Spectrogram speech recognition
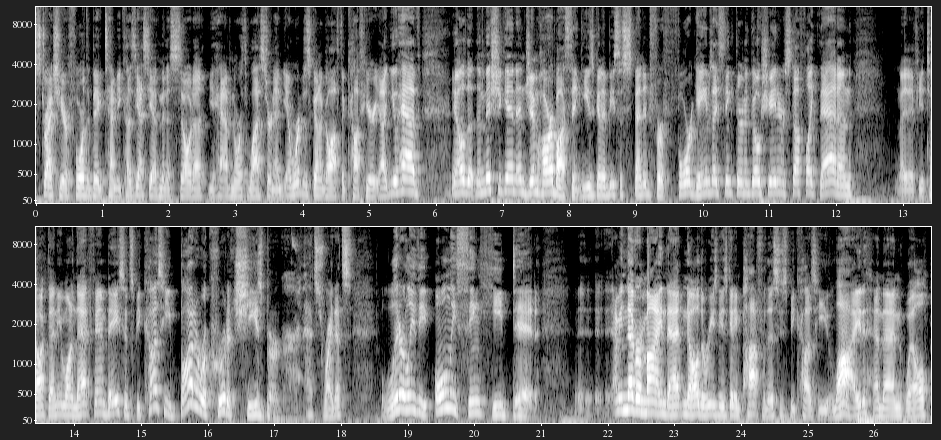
stretch here for the Big Ten because yes, you have Minnesota, you have Northwestern, and yeah, we're just going to go off the cuff here. Uh, you have, you know, the, the Michigan and Jim Harbaugh thing. He's going to be suspended for four games. I think they're negotiating or stuff like that, and If you talk to anyone in that fan base, it's because he bought a recruit a cheeseburger. That's right, that's literally the only thing he did. I mean, never mind that, no, the reason he's getting pot for this is because he lied, and then, well,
